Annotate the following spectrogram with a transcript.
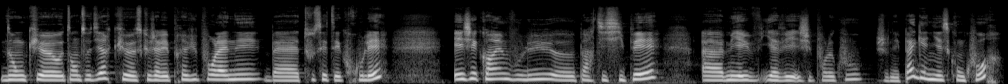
Donc euh, autant te dire que ce que j'avais prévu pour l'année, bah, tout s'est écroulé. Et j'ai quand même voulu participer, mais il y avait, pour le coup, je n'ai pas gagné ce concours.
